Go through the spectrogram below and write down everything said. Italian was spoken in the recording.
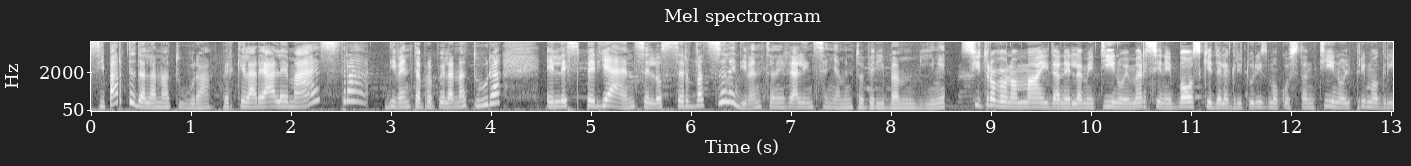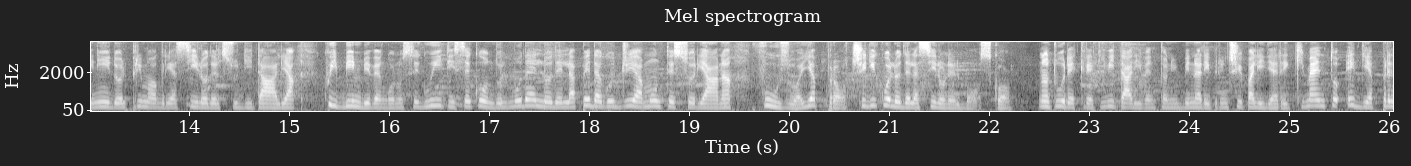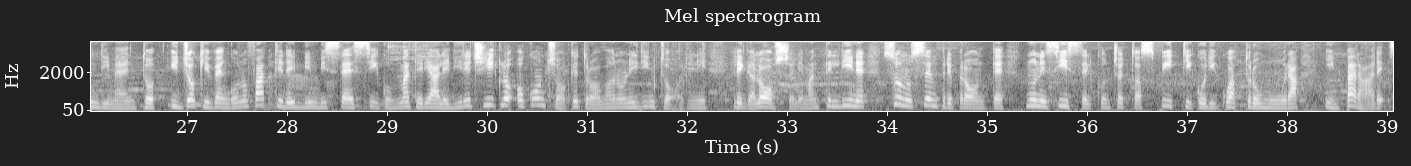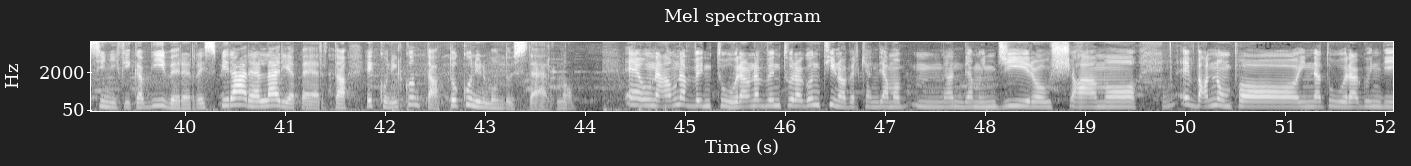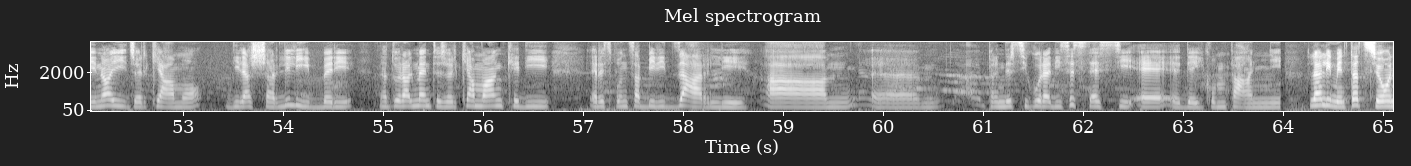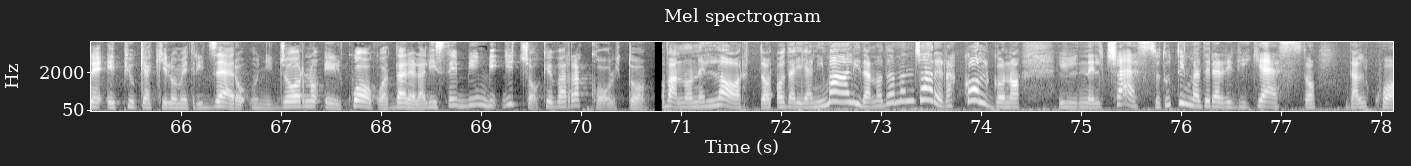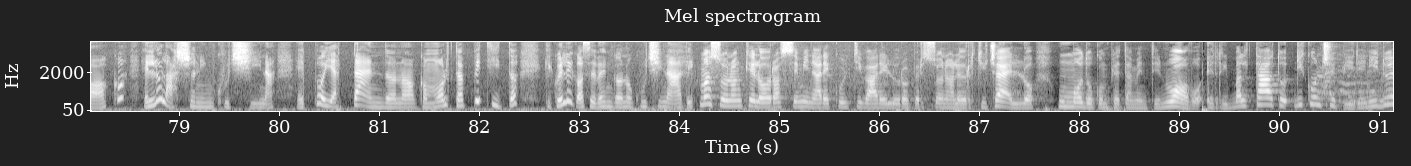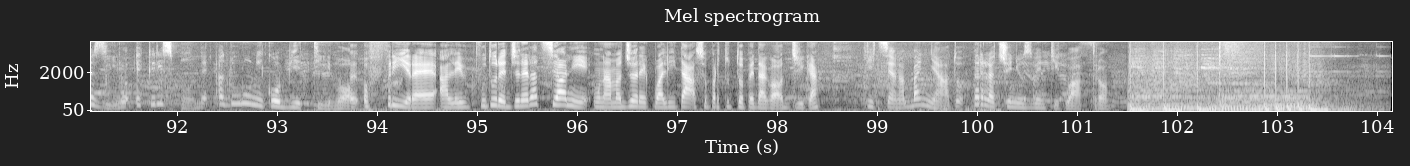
Si parte dalla natura, perché la reale maestra diventa proprio la natura e l'esperienza e l'osservazione diventano il reale insegnamento per i bambini. Si trovano a Maida, nella Metino, immersi nei boschi dell'agriturismo costantino, il primo agrinido, il primo agriasilo del sud Italia. Qui i bimbi vengono seguiti secondo il modello della pedagogia montessoriana, fuso agli approcci di quello dell'asilo nel bosco. Natura e creatività diventano i binari principali di arricchimento e di apprendimento. I giochi vengono fatti dai bimbi stessi con materiale di riciclo o con ciò che trovano nei dintorni. Le galosce, le mantelline sono sempre pronte. Non esiste il concetto asfittico di quattro mura. Imparare significa vivere e respirare all'aria aperta e con il contatto con il mondo esterno è un'avventura, un un'avventura continua perché andiamo, mm, andiamo, in giro, usciamo e vanno un po' in natura, quindi noi cerchiamo di lasciarli liberi, naturalmente cerchiamo anche di responsabilizzarli a, eh, prendersi cura di se stessi e dei compagni. L'alimentazione è più che a chilometri zero, ogni giorno è il cuoco a dare la lista ai bimbi di ciò che va raccolto. Vanno nell'orto o dagli animali, danno da mangiare, raccolgono il, nel cesso tutto il materiale richiesto dal cuoco e lo lasciano in cucina e poi attendono con molto appetito che quelle cose vengano cucinate. Ma sono anche loro a seminare e coltivare il loro personale orticello, un modo completamente nuovo e ribaltato di concepire e asilo e che risponde ad un unico obiettivo. Offrire alle future generazioni una maggiore qualità, soprattutto pedagogica. Tiziana Bagnato per la CNews 24.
